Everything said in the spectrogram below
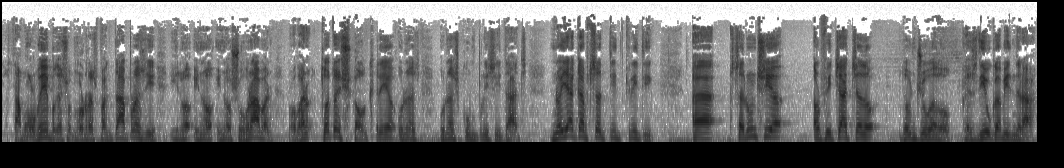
Que està molt bé perquè són molt respectables i, i, no, i, no, i no sobraven. Però bueno, tot això crea unes, unes complicitats. No hi ha cap sentit crític. Eh, S'anuncia el fitxatge de- d'un jugador que es diu que vindrà.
